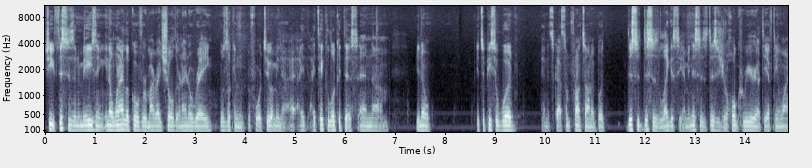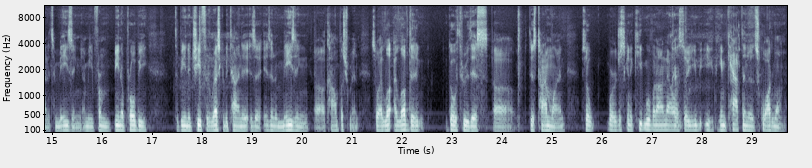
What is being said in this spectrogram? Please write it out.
Chief, this is an amazing. You know, when I look over my right shoulder, and I know Ray was looking before too. I mean, I I, I take a look at this, and um, you know, it's a piece of wood, and it's got some fronts on it, but this is this is a legacy. I mean, this is this is your whole career at the FDNY, and it's amazing. I mean, from being a probie to being a chief of the rescue battalion is a is an amazing uh, accomplishment. So I love I love to go through this uh, this timeline. So we're just going to keep moving on now. Okay. So you you became captain of Squad One.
